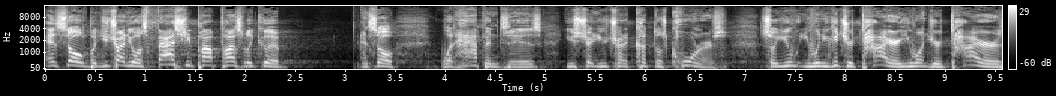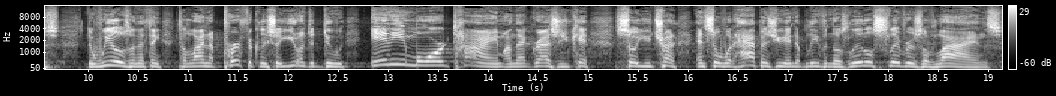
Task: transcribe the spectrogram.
And so, but you tried to go as fast as you possibly could. And so what happens is you start you try to cut those corners. So you, you, when you get your tire, you want your tires, the wheels on the thing to line up perfectly so you don't have to do any more time on that grass as you can. So you try and so what happens you end up leaving those little slivers of lines.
